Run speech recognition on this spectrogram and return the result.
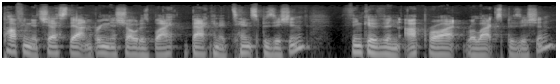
puffing the chest out and bringing the shoulders back, back in a tense position. Think of an upright, relaxed position.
